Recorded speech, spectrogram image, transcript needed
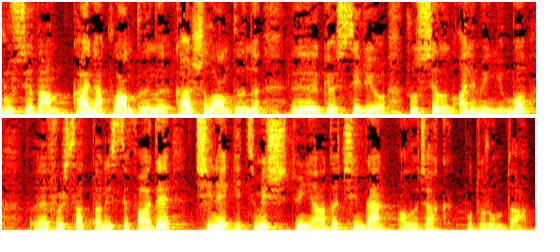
Rusya'dan kaynaklandığını, karşılandığını e, gösteriyor. Rusya'nın alüminyumu e, fırsattan istifade Çin'e gitmiş. Dünyada Çin'den alacak bu durumda.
